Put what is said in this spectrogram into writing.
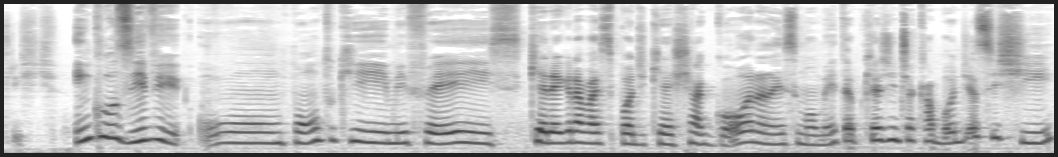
triste. Inclusive, um ponto que me fez querer gravar esse podcast agora, nesse momento, é porque a gente acabou de assistir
